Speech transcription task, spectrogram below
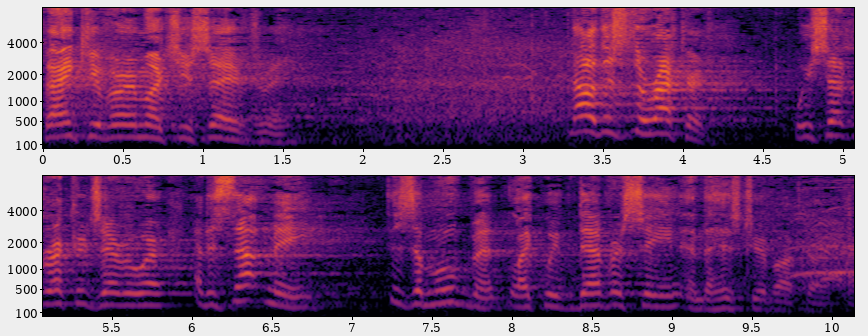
Thank you very much. You saved me. Now, this is the record. We set records everywhere, and it's not me. There's a movement like we've never seen in the history of our country.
